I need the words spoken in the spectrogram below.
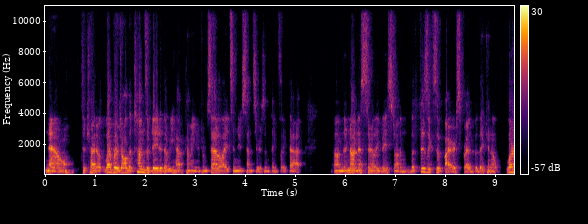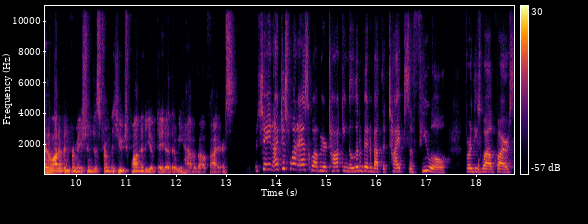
now to try to leverage all the tons of data that we have coming in from satellites and new sensors and things like that. Um, they're not necessarily based on the physics of fire spread, but they can learn a lot of information just from the huge quantity of data that we have about fires. Shane, I just want to ask while we were talking a little bit about the types of fuel for these wildfires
